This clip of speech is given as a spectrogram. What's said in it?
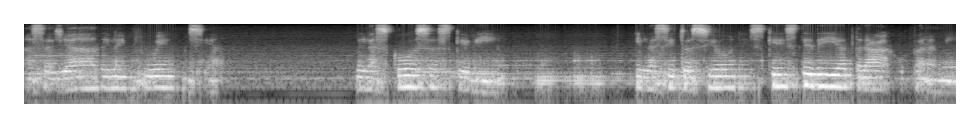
más allá de la influencia las cosas que vi y las situaciones que este día trajo para mí.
